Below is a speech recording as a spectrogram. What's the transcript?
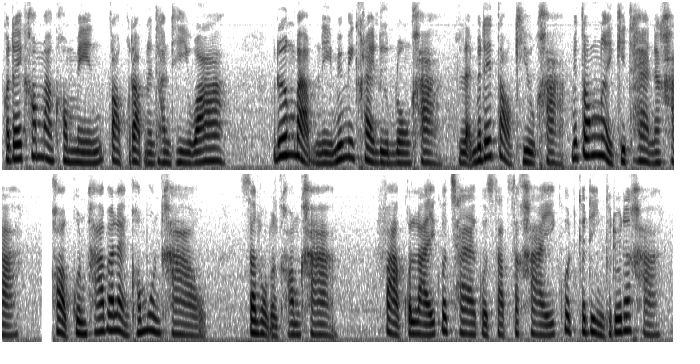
ก็ได้เข้ามาคอมเมนต์ตอบกลับในทันทีว่า เรื่องแบบนี้ไม่มีใครลืมลงค่ะ และไม่ได้ต่อคิวค่ะ ไม่ต้องเหนื่อยคิดแทนนะคะ ขอบคุณภาพและแหล่งข้อมูลข่าวสนุก .com ค่ะ ฝากกดไลค์กดแชร์กด Subscribe กดกระดิ่งกันด้วยนะคะ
